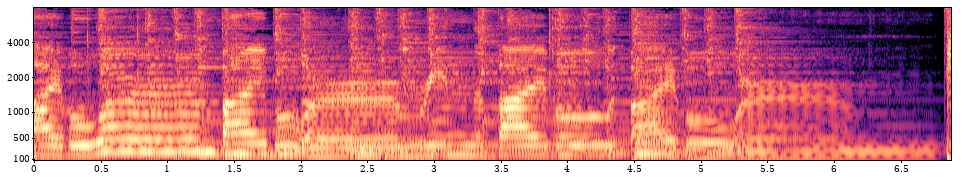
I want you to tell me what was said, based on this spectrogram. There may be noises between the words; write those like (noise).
Bible Worm, Bible Worm, reading the Bible with Bible Worm.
